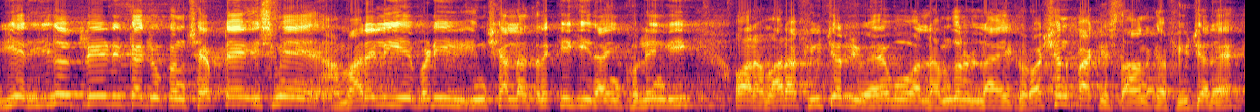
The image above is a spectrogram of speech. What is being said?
ये रीजनल ट्रेड का जो कंसेप्ट है, इसमें हमारे लिए बड़ी इन तरक्की की राहें खुलेंगी। और हमारा फ्यूचर जो है, वो अलहमदिल्ला एक रोशन पाकिस्तान का फ्यूचर है।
